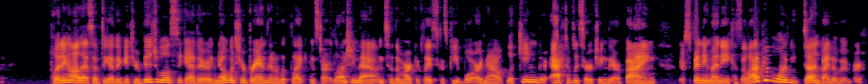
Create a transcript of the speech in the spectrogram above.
putting all that stuff together, get your visuals together, know what your brand's going to look like, and start launching that out into the marketplace because people are now looking, they're actively searching, they're buying, they're spending money because a lot of people want to be done by November.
